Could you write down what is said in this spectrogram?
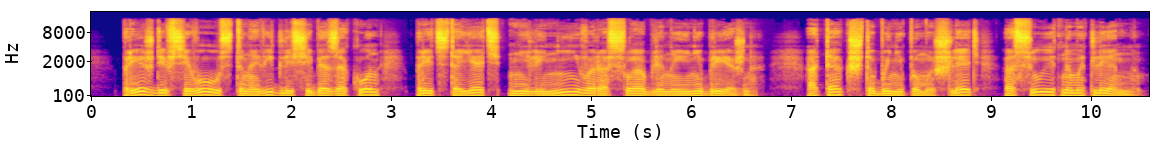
— прежде всего установи для себя закон предстоять не лениво, расслабленно и небрежно, а так, чтобы не помышлять о суетном и тленном,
